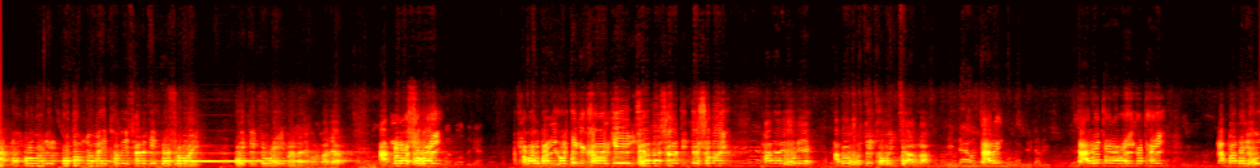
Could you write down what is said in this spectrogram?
আট নম্বর ওয়ার্ডের প্রথম জমায়েত হবে সাড়ে তিনটার সময়। ঐতিহ্যবাহী মাদারীপুর বাজার। আপনারা সবাই সবার বাড়িঘর থেকে খাবার খেয়ে ইনশাল্লাহ সাড়ে তিনটার সময় মাদারীপুরে আমরা উপস্থিত হব ইনশাল্লাহ তার তারও ধারাবাহিকতায় মাদারীপুর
